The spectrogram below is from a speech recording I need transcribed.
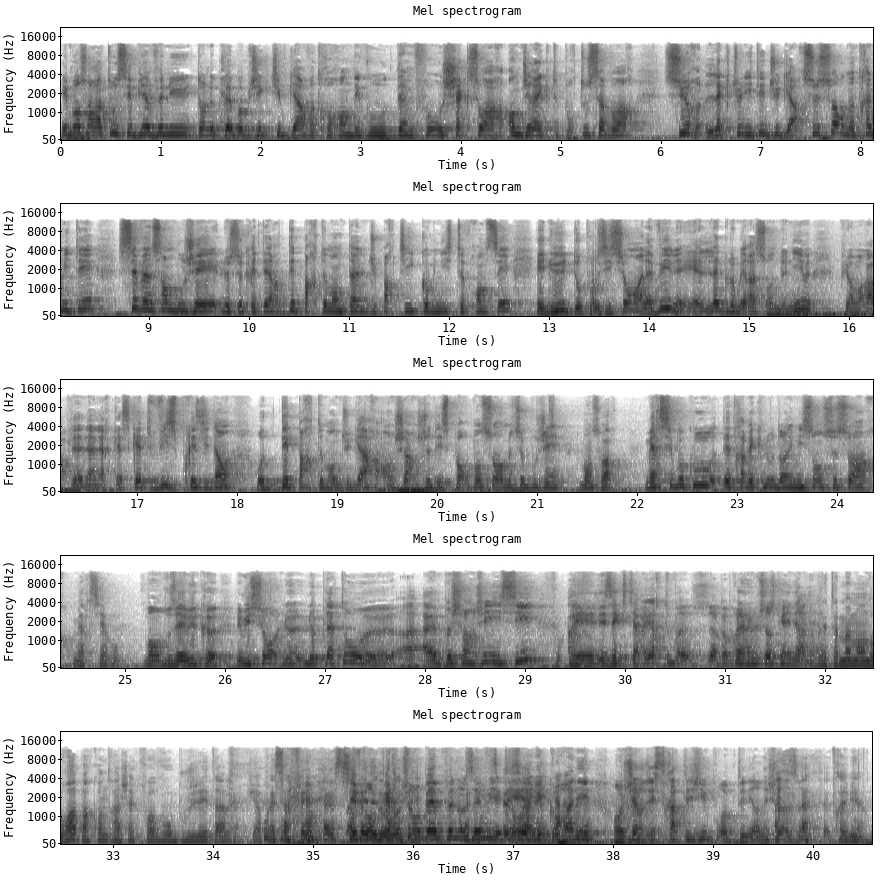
Et bonsoir à tous et bienvenue dans le club Objectif Gare, votre rendez-vous d'infos chaque soir en direct pour tout savoir sur l'actualité du Gard. Ce soir, notre invité, c'est Vincent Bouget, le secrétaire départemental du Parti communiste français, élu d'opposition à la ville et à l'agglomération de Nîmes. Puis on va rappeler la dernière casquette, vice-président au département du Gard en charge des sports. Bonsoir, monsieur Bouget. Bonsoir. Merci beaucoup d'être avec nous dans l'émission ce soir. Merci à vous. Bon, vous avez vu que l'émission, le, plateau euh, a, un peu changé ici, mais les extérieurs, c'est à peu près la même chose qu'année dernière. Vous êtes au même endroit, par contre, à chaque fois, vous bougez les tables, et puis après, ça fait. c'est pour perturber un peu nos invités avec Coralie. On cherche des stratégies pour obtenir des choses. Très bien.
